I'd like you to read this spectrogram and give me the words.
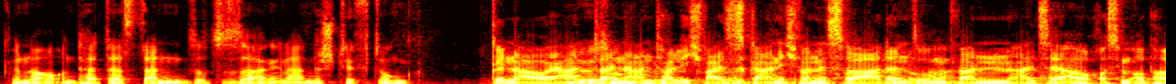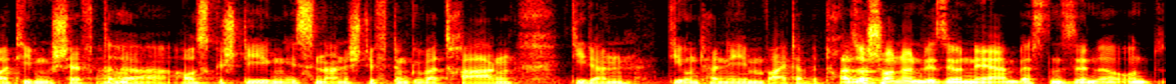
Genau, und hat das dann sozusagen in eine Stiftung Genau, er hat Lösung einen Anteil, ich weiß es gar nicht, wann es war, dann irgendwann, als er auch aus dem operativen Geschäft ja. äh, ausgestiegen ist, in eine Stiftung übertragen, die dann die Unternehmen weiter betreut. Also schon ein Visionär im besten Sinne und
